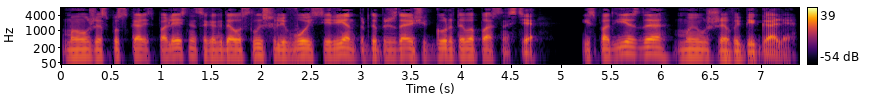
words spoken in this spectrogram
Мы уже спускались по лестнице, когда услышали вой сирен, предупреждающих город об опасности. Из подъезда мы уже выбегали.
